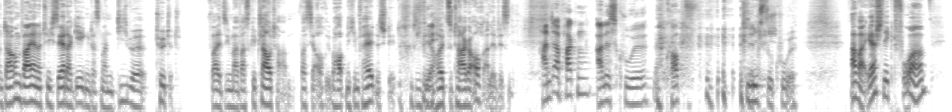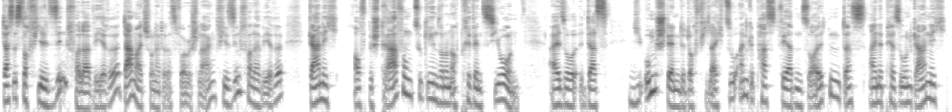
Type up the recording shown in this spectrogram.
Und darum war er natürlich sehr dagegen, dass man Diebe tötet weil sie mal was geklaut haben, was ja auch überhaupt nicht im Verhältnis steht, wie wir nee. heutzutage auch alle wissen. Hand abhacken, alles cool, Kopf nicht so cool. Aber er schlägt vor, dass es doch viel sinnvoller wäre, damals schon hat er das vorgeschlagen, viel sinnvoller wäre, gar nicht auf Bestrafung zu gehen, sondern auch Prävention. Also, dass die Umstände doch vielleicht so angepasst werden sollten, dass eine Person gar nicht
